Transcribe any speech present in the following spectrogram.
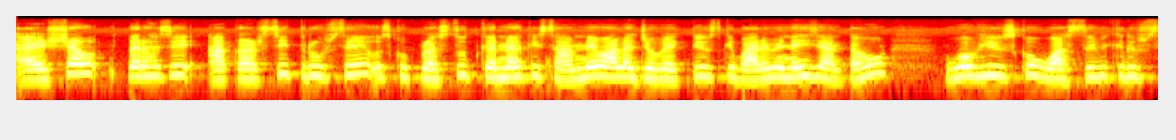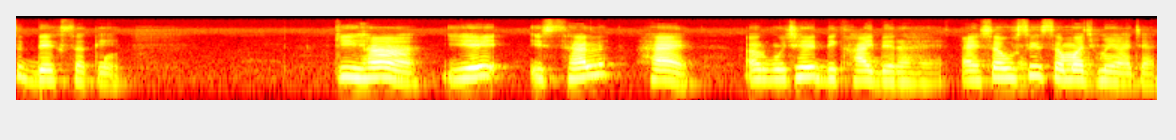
ऐसा तरह से आकर्षित रूप से उसको प्रस्तुत करना कि सामने वाला जो व्यक्ति उसके बारे में नहीं जानता हो, वो भी उसको वास्तविक रूप से देख सकें कि हाँ ये स्थल है और मुझे दिखाई दे रहा है। ऐसा उसे समझ में आ जाए।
